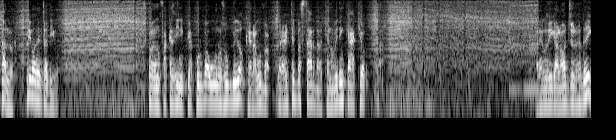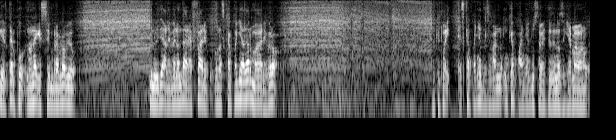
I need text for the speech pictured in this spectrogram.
Allora, primo tentativo. Spero non fa casini qui a curva 1 subito, che è una curva veramente bastarda perché non vede in cacchio fare così calogero dire che il tempo non è che sembra proprio quello ideale per andare a fare una scampagnata al mare però perché poi le scampagnate si fanno in campagna giustamente se no si chiamavano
